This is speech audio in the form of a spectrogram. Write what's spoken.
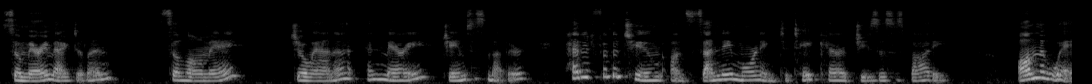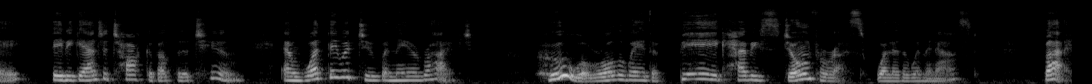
So Mary Magdalene, Salome, Joanna, and Mary, James's mother, headed for the tomb on Sunday morning to take care of Jesus' body. On the way, they began to talk about the tomb and what they would do when they arrived. Who will roll away the big, heavy stone for us? One of the women asked. But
